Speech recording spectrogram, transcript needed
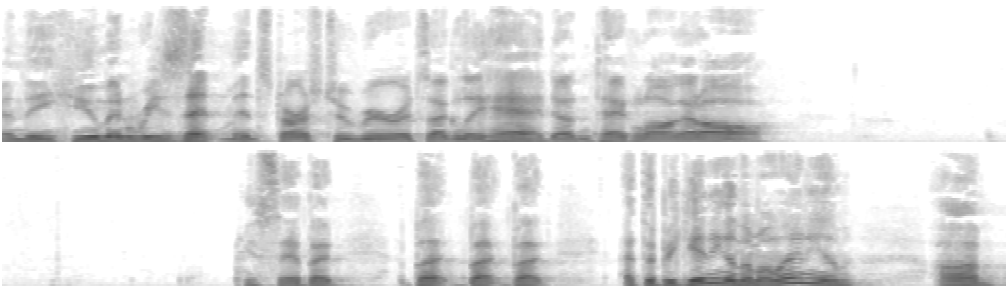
and the human resentment starts to rear its ugly head. Doesn't take long at all. You say, but, but, but, but, at the beginning of the millennium, um,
